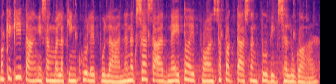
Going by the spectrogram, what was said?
makikita ang isang malaking kulay pula na nagsasaad na ito ay prone sa pagtaas ng tubig sa lugar.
